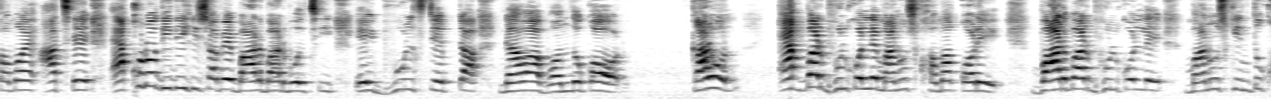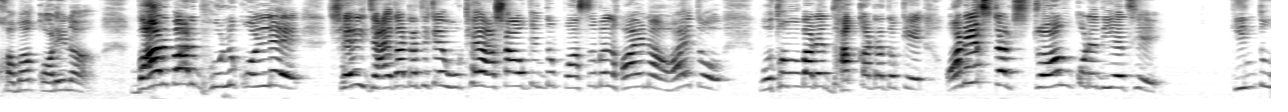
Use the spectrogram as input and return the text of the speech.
সময় আছে। এখনও দিদি হিসাবে বারবার বলছি, এই ভুল স্টেপটা নেওয়া বন্ধ কর। কারণ একবার ভুল করলে মানুষ ক্ষমা করে। বারবার ভুল করলে মানুষ কিন্তু ক্ষমা করে না। বারবার ভুল করলে সেই জায়গাটা থেকে উঠে আসাও কিন্তু পসিবল হয় না। হয়তো প্রথমবারের ধাক্কাটা তোকে অনেকটা স্ট্রং করে দিয়েছে। কিন্তু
